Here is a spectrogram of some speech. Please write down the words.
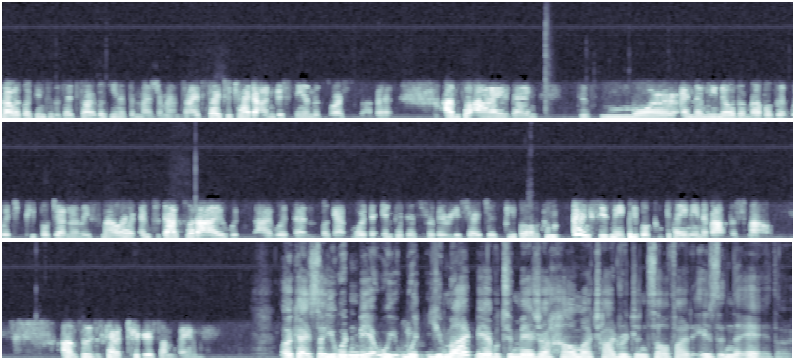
I would look into this, I'd start looking at the measurements and I'd start to try to understand the sources of it. Um, so I then just more, and then we know the levels at which people generally smell it, and so that's what I would I would then look at. More the impetus for the research is people, excuse me, people complaining about the smell. Um, so it just kind of triggers something. Okay, so you wouldn't be, you might be able to measure how much hydrogen sulfide is in the air, though.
